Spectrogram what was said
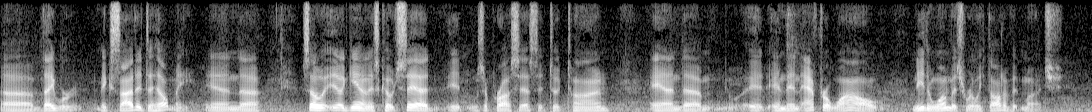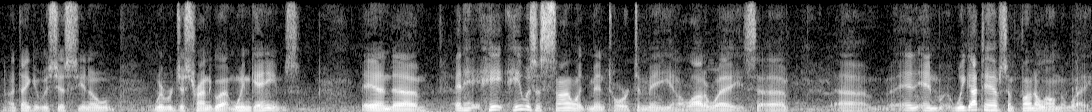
uh, they were excited to help me. And uh, so, again, as Coach said, it was a process, it took time. And, um, it, and then after a while, neither one of us really thought of it much. I think it was just, you know, we were just trying to go out and win games. And, uh, and he, he, he was a silent mentor to me in a lot of ways. Um, and, and we got to have some fun along the way.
